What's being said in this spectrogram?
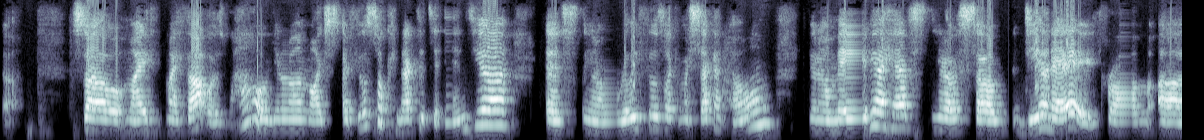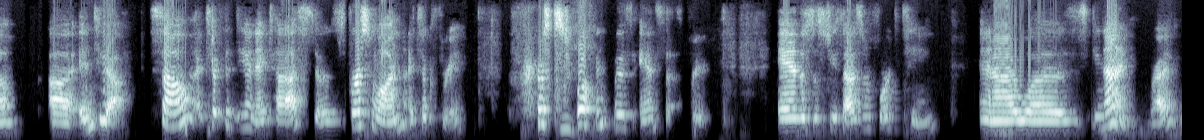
So my my thought was, wow, you know, I'm like I feel so connected to India, and it's, you know really feels like my second home. You know, maybe I have you know some DNA from uh, uh, India. So I took the DNA test. It was first one. I took three. First one was ancestry. And this was 2014. And I was 9, right?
